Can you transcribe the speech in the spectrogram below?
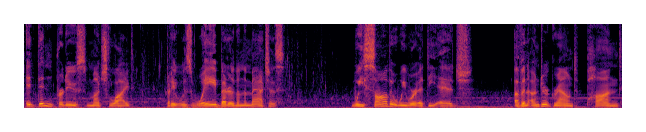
It didn't produce much light, but it was way better than the matches. We saw that we were at the edge of an underground pond,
